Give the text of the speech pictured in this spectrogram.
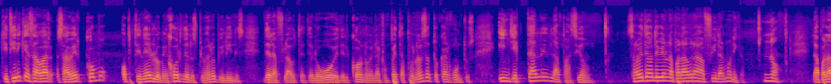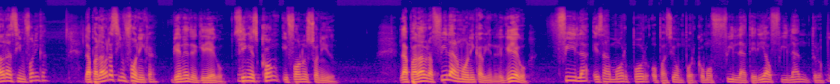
que tiene que saber, saber cómo obtener lo mejor de los primeros violines, de la flauta, del oboe, del corno, de la trompeta, ponerlos a tocar juntos, inyectarles la pasión. ¿Sabes de dónde viene la palabra filarmónica? No. La palabra sinfónica. La palabra sinfónica viene del griego. Sin es con y fono es sonido. La palabra filarmónica viene del griego. Fila es amor por o pasión por, como filatería o filántropo.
